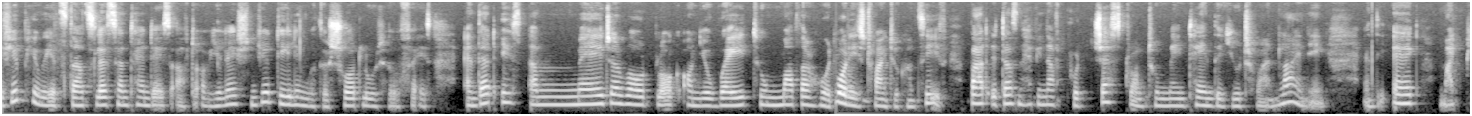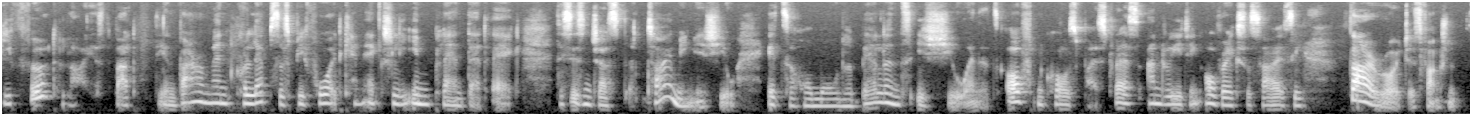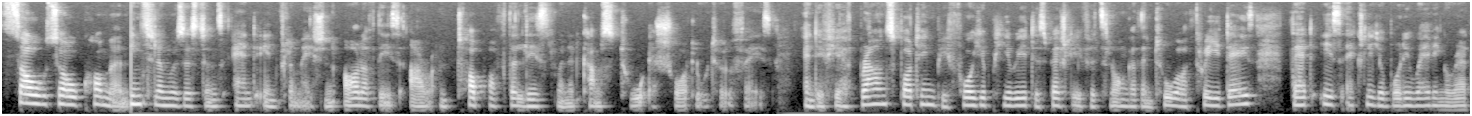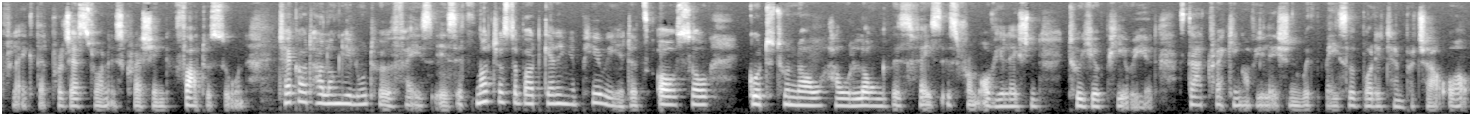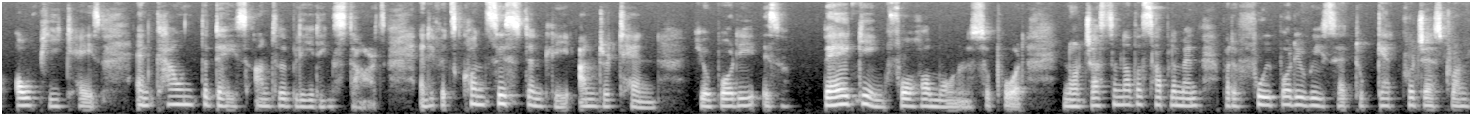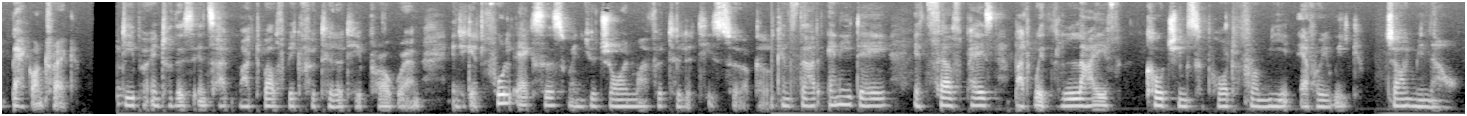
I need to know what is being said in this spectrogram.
If your period starts less than 10 days after ovulation, you're dealing with a short luteal phase. And that is a major roadblock on your way to motherhood. Body is trying to conceive, but it doesn't have enough progesterone to maintain the uterine lining. And the egg might be fertilized, but the environment collapses before it can actually implant that egg. This isn't just a timing issue, it's a hormonal balance issue, and it's often caused by stress, undereating, overexercising, thyroid dysfunction, so, so common. Insulin resistance and inflammation, all of these are on top of the list when it comes to a short luteal phase. And if you have brown spotting before your period, especially if it's longer than two or three days, that is actually your body waving a red flag that progesterone is crashing far too soon. Check out how long your luteal phase is. It's not just about getting a period, it's also good to know how long this phase is from ovulation to your period. Start tracking ovulation with basal body temperature or OPKs and count the days until bleeding starts. And if it's consistently under 10, your body is begging for hormonal support, not just another supplement, but a full body reset to get progesterone back on track deeper into this inside my 12 week fertility program and you get full access when you join my fertility circle. You can start any day, it's self paced, but with live coaching support from me every week. Join me now.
